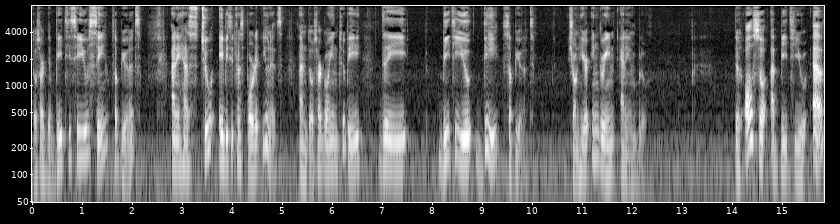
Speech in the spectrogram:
Those are the BTUC subunits. And it has two ABC transported units. And those are going to be the BTUD subunit, shown here in green and in blue. There's also a BTUF,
